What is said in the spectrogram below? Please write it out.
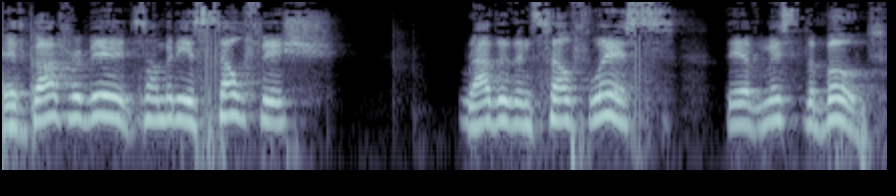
And if God forbid somebody is selfish rather than selfless, they have missed the boat.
